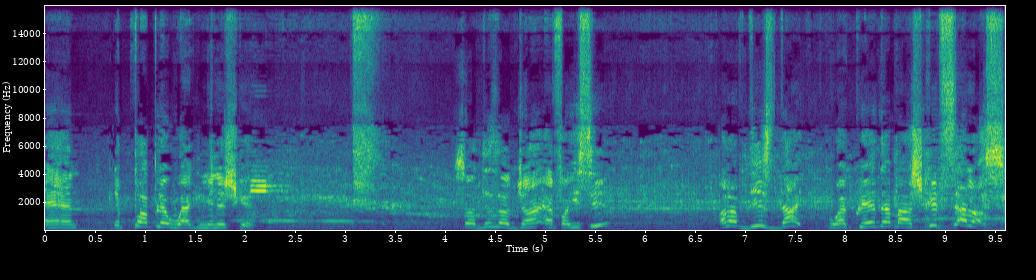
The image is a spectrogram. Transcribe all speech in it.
and the Public Work Ministry. So this is a joint effort. You see, all of these that were created by street sellers.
